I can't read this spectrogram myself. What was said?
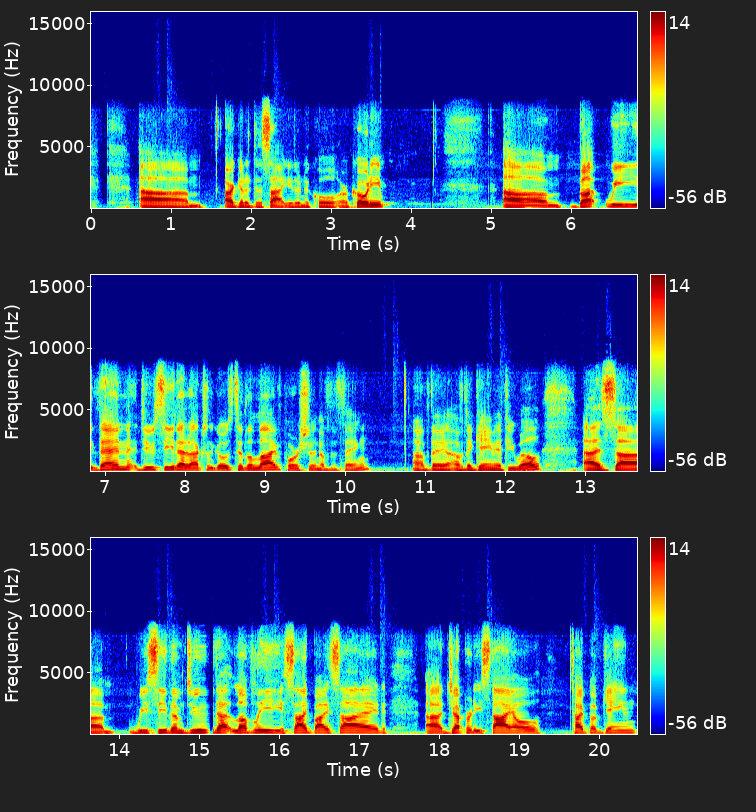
um, are going to decide, either Nicole or Cody. Um, but we then do see that it actually goes to the live portion of the thing, of the of the game, if you will, as um, we see them do that lovely side by side uh, Jeopardy style type of game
